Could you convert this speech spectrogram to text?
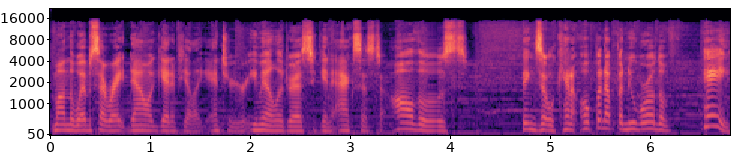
I'm on the website right now. Again, if you like enter your email address, you get access to all those things that will kind of open up a new world of, hey,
